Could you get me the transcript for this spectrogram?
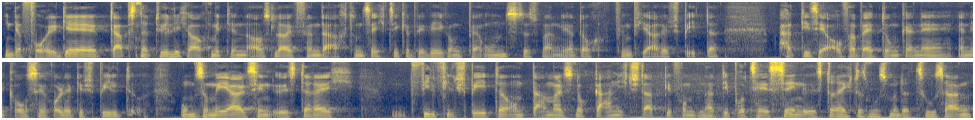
in der Folge gab es natürlich auch mit den Ausläufern der 68er-Bewegung bei uns, das waren ja doch fünf Jahre später, hat diese Aufarbeitung eine, eine große Rolle gespielt, umso mehr als in Österreich viel, viel später und damals noch gar nicht stattgefunden hat. Die Prozesse in Österreich, das muss man dazu sagen,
